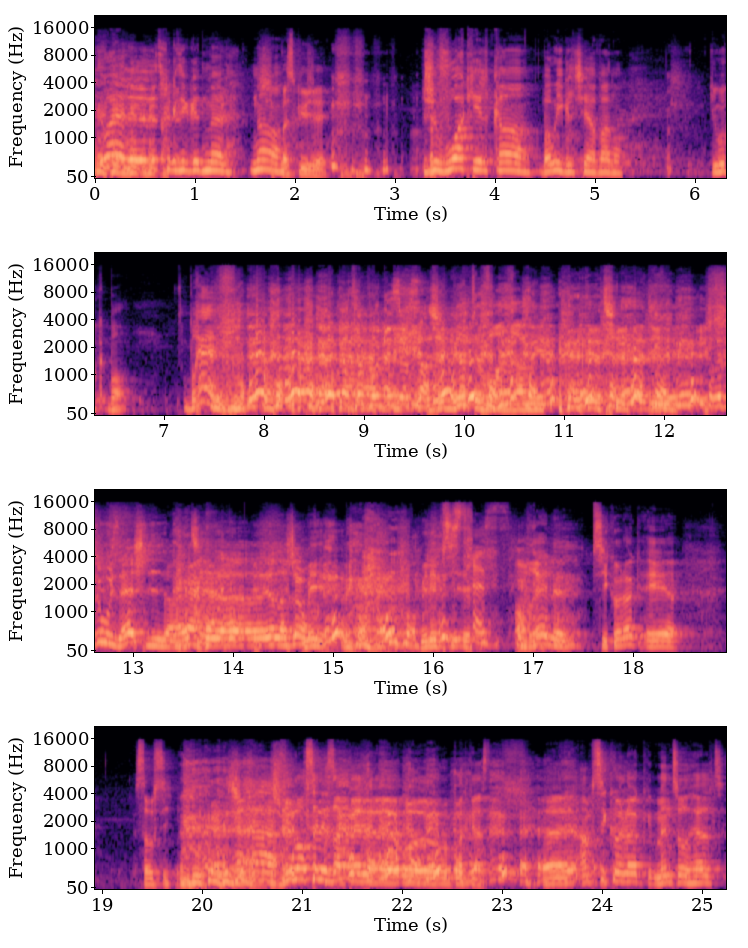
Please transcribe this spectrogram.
Ouais, le, le truc du Godmel. Je sais Non, pas ce que j'ai. je vois quelqu'un. Bah oui, Guilty Ava, non. Du coup, Bon. Bref. J'aime bien te voir ramer. tu vois, hein, tu- euh, mais, mais, mais les psy- Stress. En vrai, le psychologue et. euh, Ça aussi. je, je vais lancer les appels euh, au, au podcast. Euh, un psychologue, mental health,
